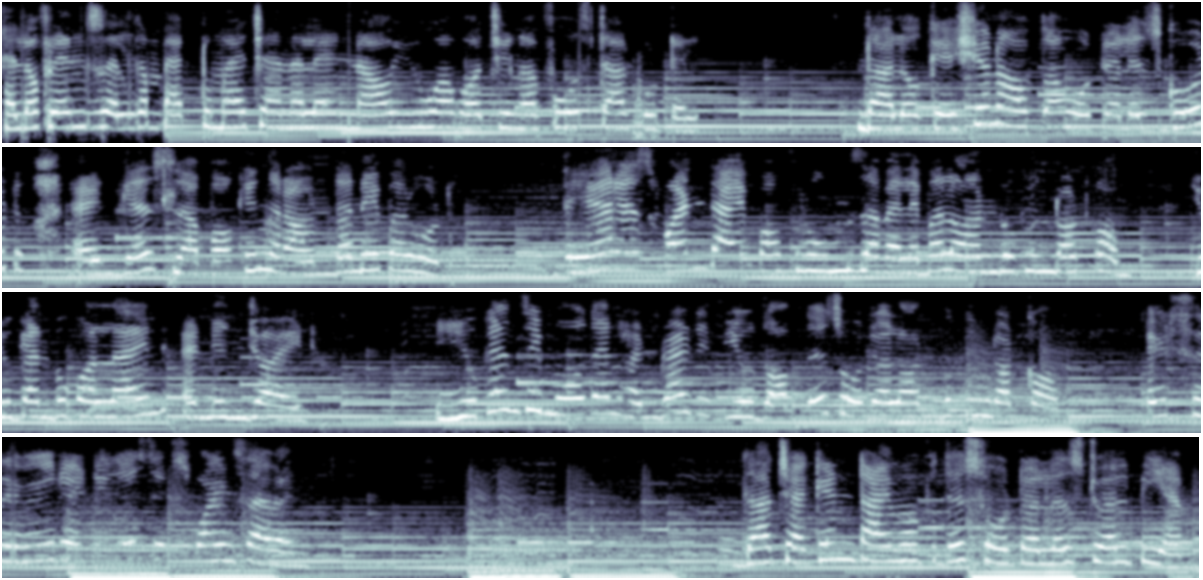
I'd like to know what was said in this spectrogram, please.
Hello friends, welcome back to my channel and now you are watching a 4-star hotel. The location of the hotel is good and guests love walking around the neighborhood. There is one type of rooms available on booking.com. You can book online and enjoy it. You can see more than 100 reviews of this hotel on booking.com. Its review rating is 6.7. The check-in time of this hotel is 12 pm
